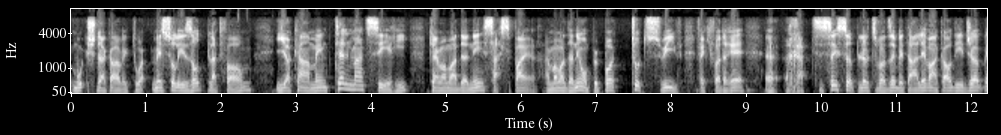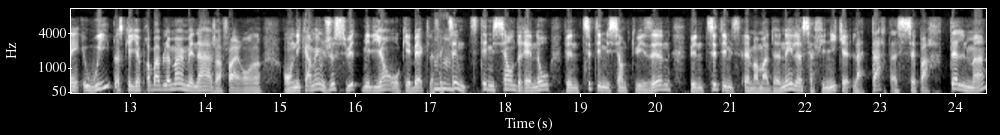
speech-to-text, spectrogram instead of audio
Oui, je suis d'accord avec toi. Mais sur les autres plateformes, il y a quand même tellement de séries qu'à un moment donné, ça se perd. À un moment donné, on peut pas tout suivre. Fait qu'il faudrait euh, rapetisser ça. Puis là, tu vas dire, ben t'enlèves encore des jobs. Ben oui, parce qu'il y a probablement un ménage à faire. On, on est quand même juste 8 millions au Québec. Là. Fait que tu sais, une petite émission de Renault, puis une petite émission de cuisine, puis une petite émission... À un moment donné, là, ça finit que la tarte, elle se sépare tellement,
